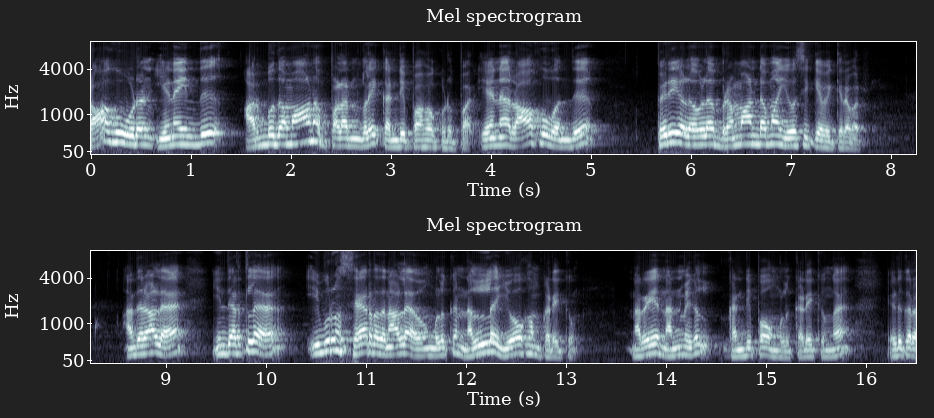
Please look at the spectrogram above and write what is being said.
ராகுவுடன் இணைந்து அற்புதமான பலன்களை கண்டிப்பாக கொடுப்பார். ஏன்னா ராகு வந்து பெரிய அளவில் பிரம்மாண்டமாக யோசிக்க வைக்கிறவர். அதனால் இந்த இடத்துல இவரும் சேர்றதுனால உங்களுக்கு நல்ல யோகம் கிடைக்கும். நிறைய நன்மைகள் கண்டிப்பாக உங்களுக்கு கிடைக்குங்க. எடுக்கிற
